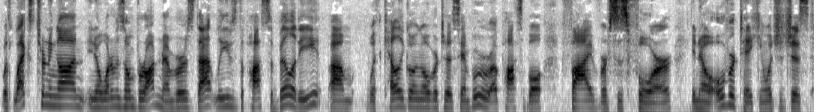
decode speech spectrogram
with Lex turning on, you know, one of his own Boran members, that leaves the possibility, um, with Kelly going over to Samburu, a possible five versus four, you know, overtaking, which is just,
